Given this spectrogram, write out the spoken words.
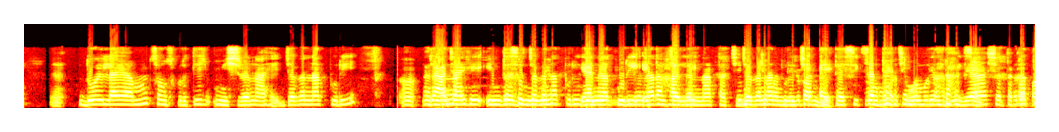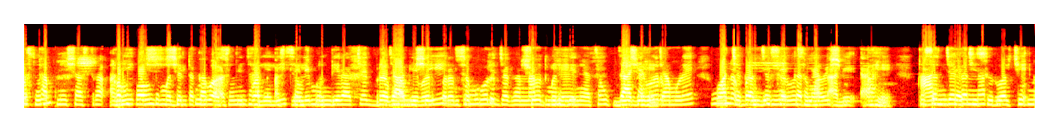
दोयलायाम संस्कृती मिश्रण आहे. जगन्नाथपुरी राजा हे इंद्र जगन्नाथपुरी जगन्नाथपुरी येणारा हा जगन्नाथाचे जगन्नाथपुरीचे ऐतिहासिक सध्याचे मंदिर दहाव्या शतकापासून स्थापनेशास्त्र कंपाऊंड शतकापासून झालेली मंदिराच्या जागेवर जगन्नाथ जागेवर ज्यामुळे वाचकांचे सर्व समावेश आले आहे. तसंच जगन्नाथ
